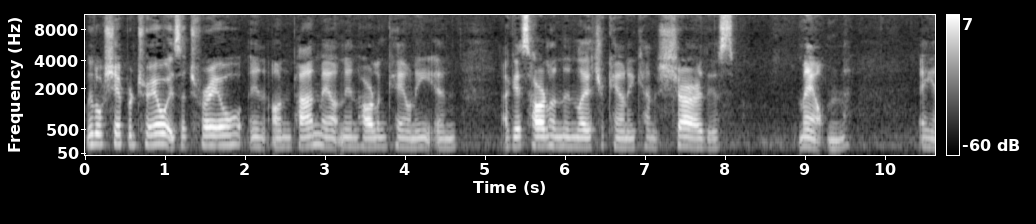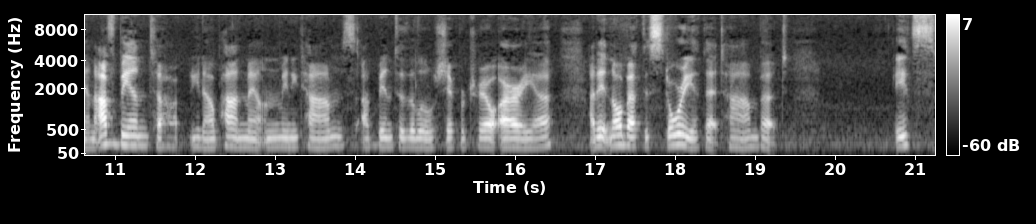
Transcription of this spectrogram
Little Shepherd Trail is a trail in on Pine Mountain in Harlan County, and I guess Harlan and Letcher County kind of share this mountain. And I've been to you know Pine Mountain many times. I've been to the Little Shepherd Trail area. I didn't know about this story at that time, but it's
